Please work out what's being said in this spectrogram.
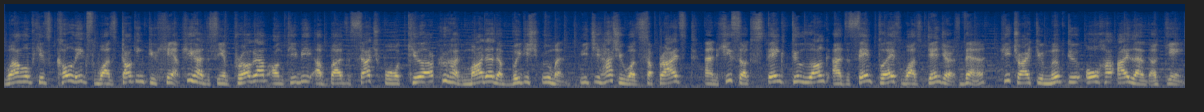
one of his colleagues was talking to him. He had seen a program on TV about the search for a killer who had murdered a British woman. Ichihashi was surprised and he thought staying too long at the same place was dangerous. Then, he tried to move to Oha Island again.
